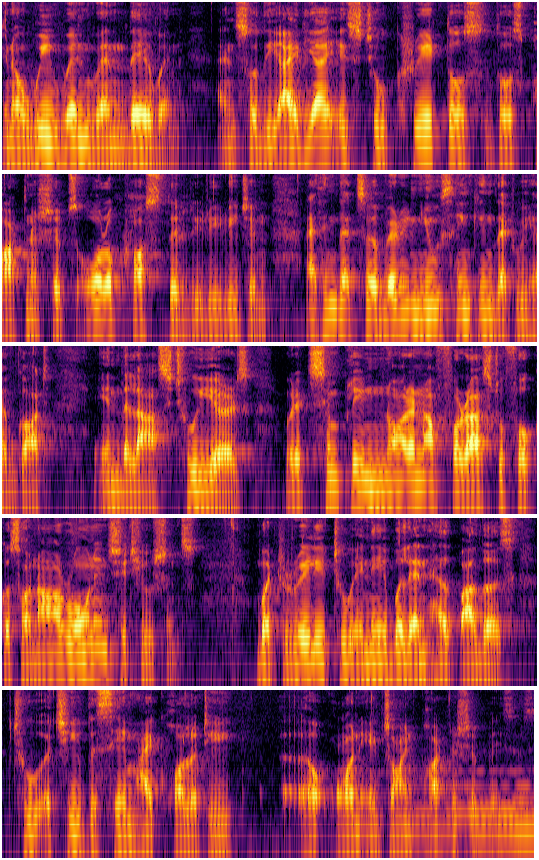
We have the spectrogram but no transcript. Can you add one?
you know, we win when they win. And so the idea is to create those, those partnerships all across the re region. And I think that's a very new thinking that we have got in the last two years, where it's simply not enough for us to focus on our own institutions, but really to enable and help others to achieve the same high quality uh, on a joint partnership basis.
